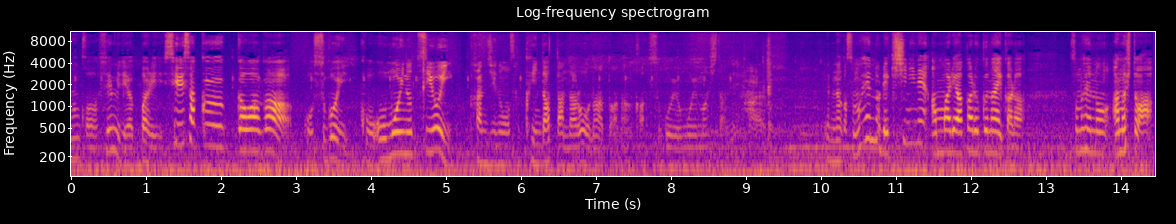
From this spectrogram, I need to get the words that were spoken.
なんかそういう意味でやっぱり制作側がこうすごいこう思いの強い感じの作品だったんだろうなとはなんかすごい思いましたね、はい。うんでもなんかその辺の歴史にねあんまり明るくないからその辺のあの人は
